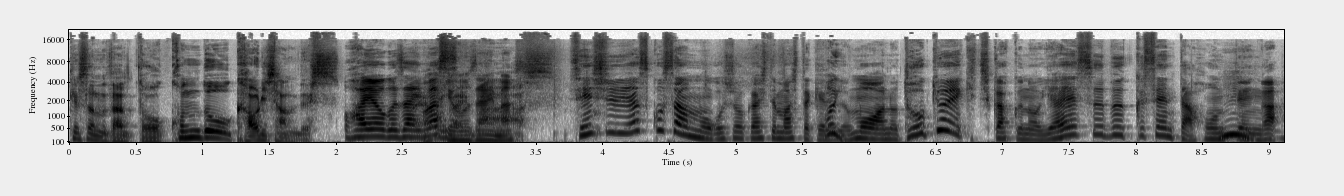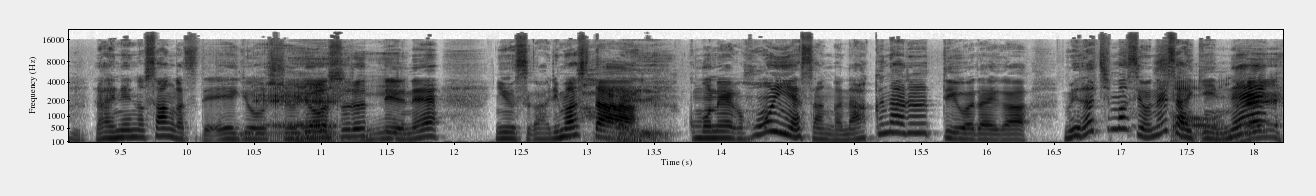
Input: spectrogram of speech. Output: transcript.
今朝の担当近藤香織さんです。おはようございます。おはようございます。先週、安子さんもご紹介してましたけれども、あの、東京駅近くの八重洲ブックセンター本店が、来年の3月で営業終了するっていうね、ニュースがありました。はいもうね、本屋さんがなくなるっていう話題が目立ちますよね、最近ねね。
